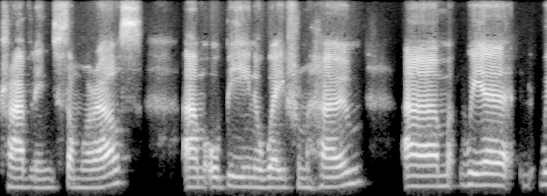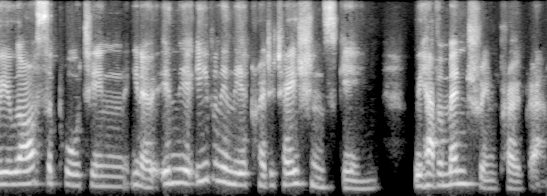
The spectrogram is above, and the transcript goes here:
traveling somewhere else um, or being away from home. Um, we're we are supporting you know in the even in the accreditation scheme we have a mentoring program.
